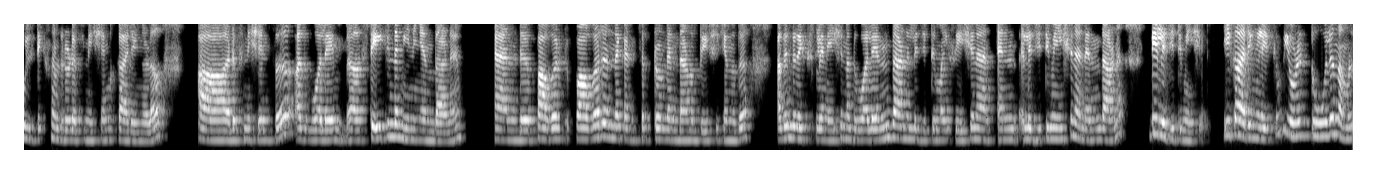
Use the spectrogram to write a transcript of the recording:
പൊളിറ്റിക്സ് എന്നൊരു ഡെഫിനിഷൻ കാര്യങ്ങൾ ഡെഫിനിഷൻസ് അതുപോലെ സ്റ്റേറ്റിന്റെ മീനിങ് എന്താണ് ആൻഡ് പവർ പവർ എന്ന കൺസെപ്റ്റ് കൊണ്ട് എന്താണ് ഉദ്ദേശിക്കുന്നത്? അതിന്റെ ഒരു എക്സ്പ്ലനേഷൻ അതുപോലെ എന്താണ് ലെജിറ്റിമൈസേഷൻ ആൻഡ് ലെജിറ്റിമേഷൻ ആൻഡ് എന്താണ് ഡിലെജിറ്റിമേഷൻ ഈ കാര്യങ്ങളേക്കും യൂണിറ്റ് ടൂൽ നമ്മൾ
